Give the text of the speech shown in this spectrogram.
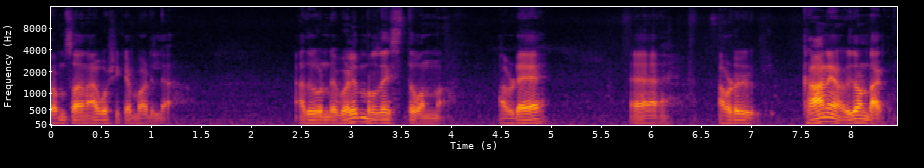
റംസാൻ ആഘോഷിക്കാൻ പാടില്ല. അതുകൊണ്ട് വെളിം പ്രദേശത്ത് വന്ന് അവിടെ അവിടെ ഒരു ഖാന ഇതുണ്ടാക്കും.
